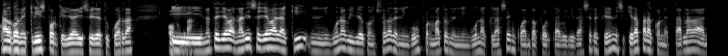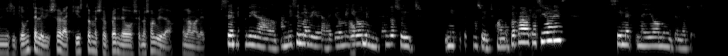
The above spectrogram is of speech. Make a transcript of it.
algo de Chris, porque yo ahí soy de tu cuerda. Ojalá. Y no te lleva, nadie se lleva de aquí ninguna videoconsola de ningún formato, de ninguna clase en cuanto a portabilidad se refiere, ni siquiera para conectarla a ni siquiera un televisor. Aquí esto me sorprende, o se nos ha olvidado en la maleta. Se me ha olvidado, a mí se me ha olvidado. Yo me Ah, llevo mi Nintendo Switch, mi Nintendo Switch. Cuando toca vacaciones, sí me, me llevo mi Nintendo Switch.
